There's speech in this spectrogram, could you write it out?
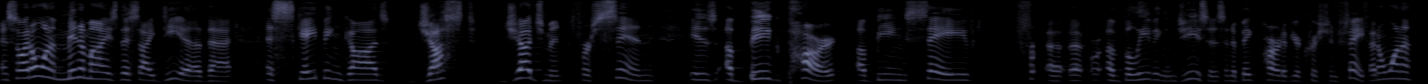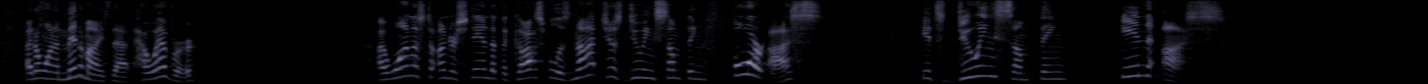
And so I don't want to minimize this idea that escaping God's just judgment for sin is a big part of being saved for, uh, uh, of believing in Jesus and a big part of your Christian faith. I don't want to I don't want to minimize that. However, I want us to understand that the gospel is not just doing something for us, it's doing something in us.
